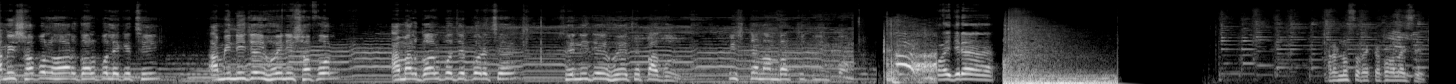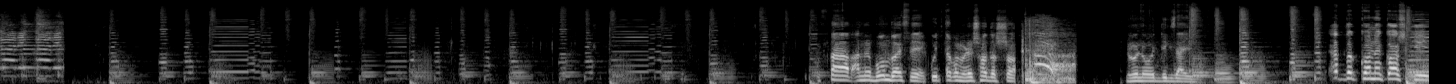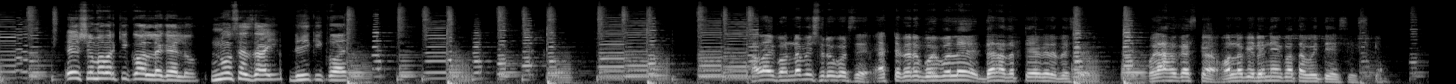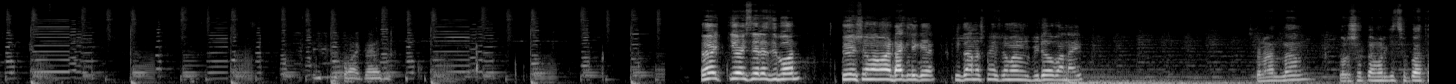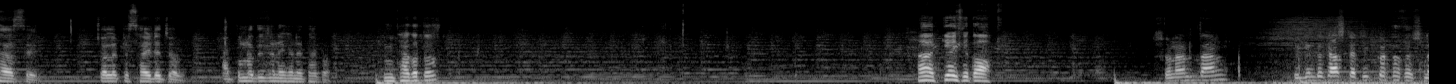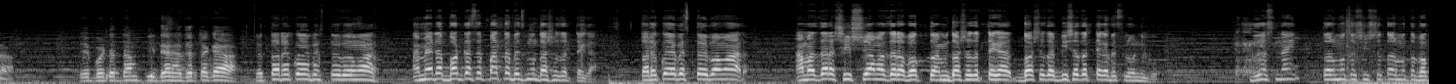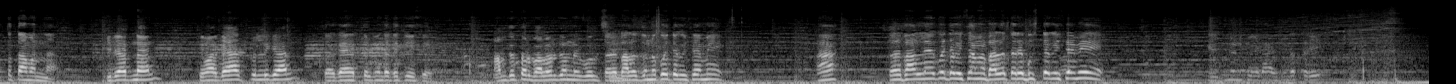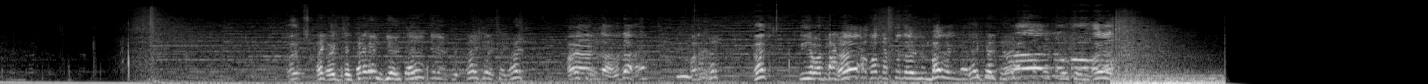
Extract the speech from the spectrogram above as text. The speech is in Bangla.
আমি সফল হওয়ার গল্প লিখেছি। আমি নিজেই হইনি সফল। আমার গল্প যে পড়েছে সে নিজেই হয়েছে পাগল। পৃষ্ঠা নাম্বার আর একটা কল আছে উস্তাদ আমার বন্ধু আছে কুইত্তা কমিটির সদস্য। নুন ওই দিক যাই। এতক্ষণে কষ কি? এই সময় আবার কি কর লাগাইলো? নোসে যাই দেখি কি কয়। হালাই ভন্ডামি শুরু করছে। একটা করে বই বলে দেড় হাজার টাকা করে বেছে ওই আহ গাছকা ওর লোকে এটা নিয়ে কথা বইতে এসেছিস এই কি হয়েছে রে জীবন? তুই এই সময় আমার ডাকলি কে? তুই জানোস না এই সময় আমি ভিডিও বানাই। শোনার নাম তোর সাথে আমার কিছু কথা আছে। চল একটু সাইডে চল। আর তোমরা দুজন এখানে থাকো। তুমি থাকো তো। হ্যাঁ কি হয়েছে ক? শোনার তুই কিন্তু কাজটা ঠিক করতেছিস না। এই বইটার দাম কি দেড় হাজার টাকা? তোরে কয়ে ব্যস্ত হইব আমার। আমি একটা বট গাছের পাতা বেচবো দশ হাজার টাকা। তোরে কয়ে ব্যস্ত হইব আমার। আমার যারা শিষ্য আমার যারা ভক্ত আমি দশ হাজার টাকা দশ হাজার বিশ হাজার টাকা বেচলেও নিব। বুঝাস নাই? তোর মতো শিষ্য তোর মতো ভক্ত তো আমার না। নান তোমার গায়ে হাত তুললি কেন তোর গায়ে হাত তোর কোনটা কি হয়েছে আমি তো তোর ভালোর জন্যই বলছি তোর ভালোর জন্য কইতে কইছি আমি হ্যাঁ তোর ভালো লাগে কইতে কইছি আমার ভালো তোরে বুঝতে কইছি আমি এই,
